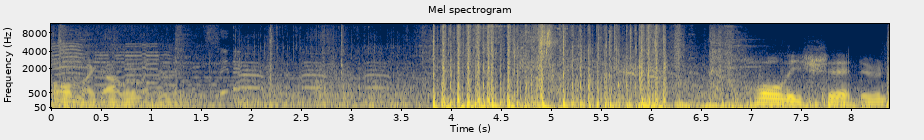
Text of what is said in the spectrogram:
Oh my god, what am I doing? Holy shit, dude.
